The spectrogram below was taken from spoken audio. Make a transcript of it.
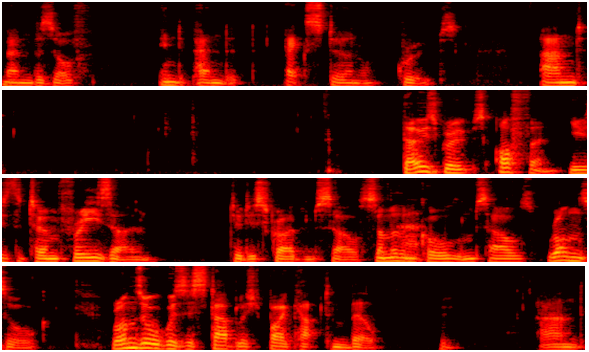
members of independent external groups. And those groups often use the term free zone to describe themselves. Some of them call themselves Ron's Org. Ronzorg was established by Captain Bill. Hmm. And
